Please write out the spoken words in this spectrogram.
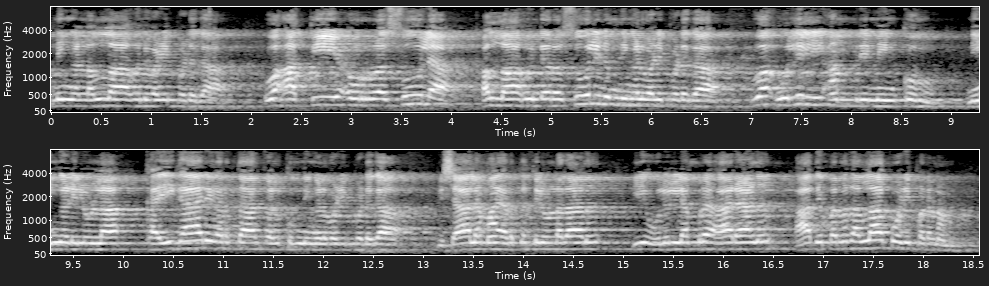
നിങ്ങൾ അള്ളാഹുവിന് വഴിപ്പെടുക. അള്ളാഹുവിന്റെ റസൂലിനും നിങ്ങൾ വഴിപ്പെടുക. ഉലിൽ അംരി മിൻകും. നിങ്ങളിലുള്ള കൈകാര്യകർത്താക്കൾക്കും നിങ്ങൾ വഴിപ്പെടുക. വിശാലമായ അർത്ഥത്തിലുള്ളതാണ് ഈ ഉലുൽ അംറ് ആരാണ്? ആദ്യം പറഞ്ഞത് അള്ളാഹ്ക്ക് വഴിപ്പെടണം.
